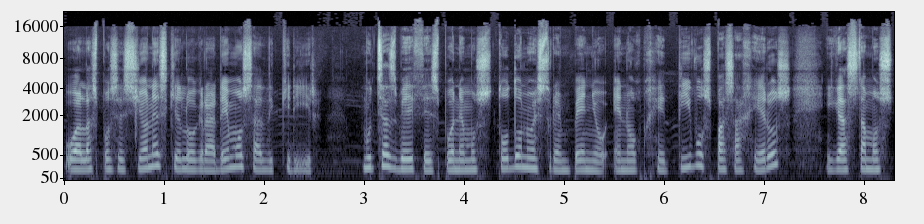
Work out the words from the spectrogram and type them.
o a las posesiones que lograremos adquirir. Muchas veces ponemos todo nuestro empeño en objetivos pasajeros y gastamos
